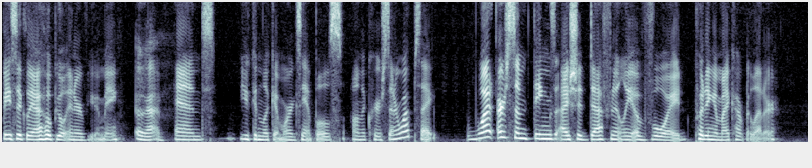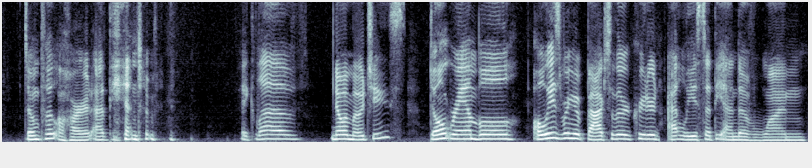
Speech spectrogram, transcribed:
basically, I hope you'll interview me. Okay. And you can look at more examples on the Career Center website. What are some things I should definitely avoid putting in my cover letter? Don't put a heart at the end of it. Like love. No emojis? Don't ramble. Always bring it back to the recruiter. At least at the end of one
